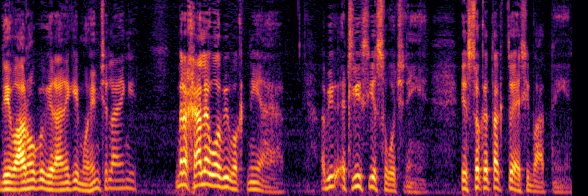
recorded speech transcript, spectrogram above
दीवारों को गिराने की मुहिम चलाएँगे? मेरा ख्याल है वो अभी वक्त नहीं आया। अभी एटलीस्ट ये सोच नहीं है। इस वक्त तक तो ऐसी बात नहीं है।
